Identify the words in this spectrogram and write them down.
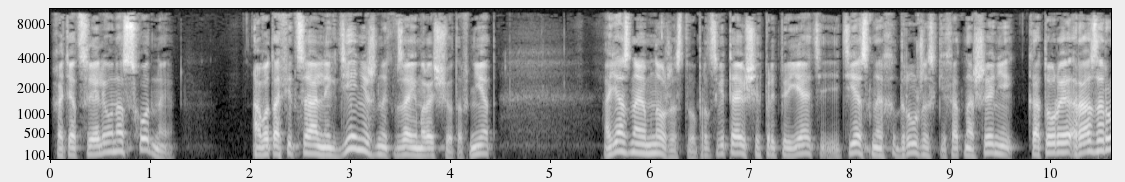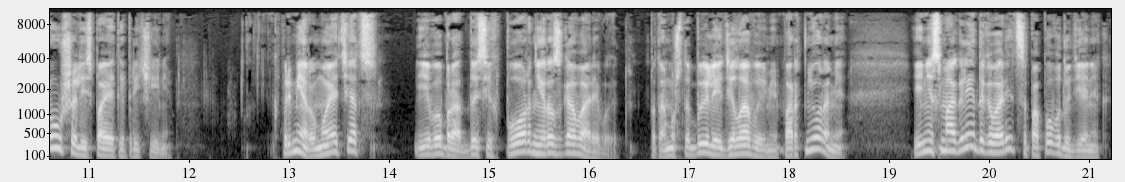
Хотя цели у нас сходные. А вот официальных денежных взаиморасчетов нет – а я знаю множество процветающих предприятий и тесных дружеских отношений, которые разрушились по этой причине. К примеру, мой отец и его брат до сих пор не разговаривают, потому что были деловыми партнерами и не смогли договориться по поводу денег.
